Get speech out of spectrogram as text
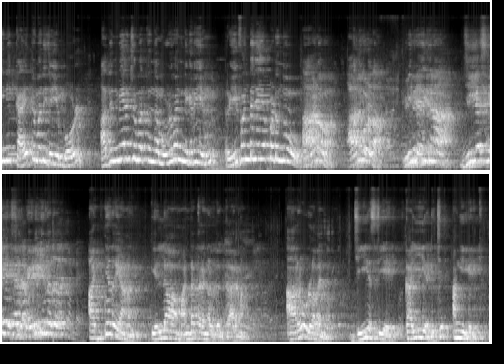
ഇനി കയറ്റുമതി ചെയ്യുമ്പോൾ അതിന്മേൽ ചുമത്തുന്ന മുഴുവൻ നികുതിയും റീഫണ്ട് ചെയ്യപ്പെടുന്നു. ആണോ? അതുകൊള്ളാം ജി എസ് ടി അജ്ഞതയാണ് എല്ലാ മണ്ടത്തരങ്ങൾക്കും കാരണം. അറിവുള്ളവൻ ജി എസ് ടിയെ കൈയടിച്ച് അംഗീകരിക്കും.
